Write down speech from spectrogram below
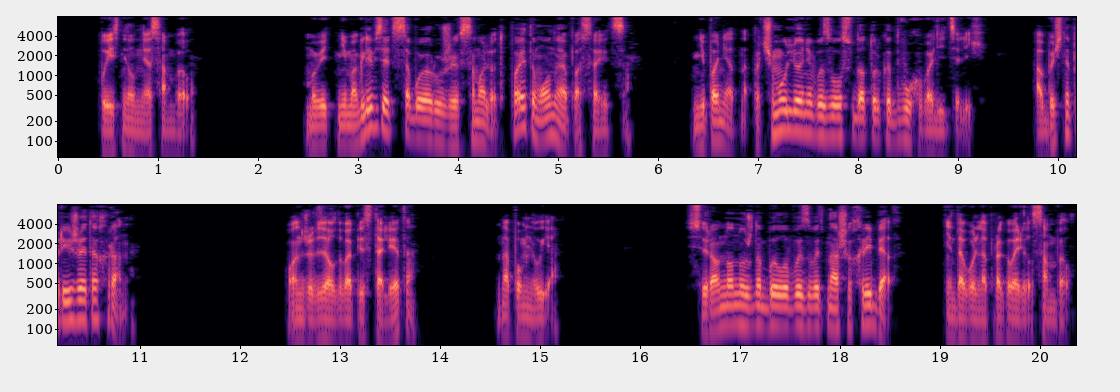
— пояснил мне Самвел. «Мы ведь не могли взять с собой оружие в самолет, поэтому он и опасается. Непонятно, почему Леня вызвал сюда только двух водителей. Обычно приезжает охрана». «Он же взял два пистолета», — напомнил я. «Все равно нужно было вызвать наших ребят», — недовольно проговорил Самвел.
